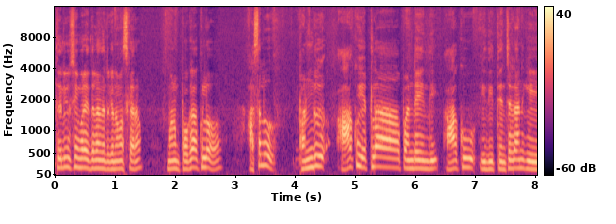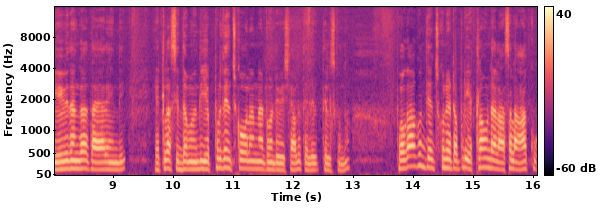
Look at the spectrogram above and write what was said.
తెలుగు సీమ రైతులందరికీ నమస్కారం. మనం పొగాకులో అసలు పండు ఆకు ఎట్లా పండైంది? ఆకు ఇది తెంచడానికి ఏ విధంగా తయారైంది? ఎట్లా సిద్ధమైంది? ఎప్పుడు తెంచుకోవాలన్నటువంటి విషయాలు తెలి తెలుసుకుందాం. పొగాకును తెంచుకునేటప్పుడు ఎట్లా ఉండాలి? అసలు ఆకు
